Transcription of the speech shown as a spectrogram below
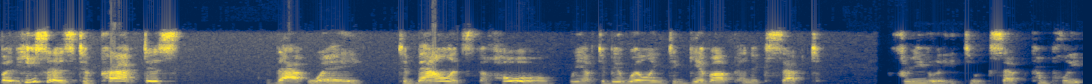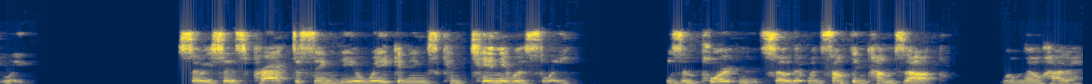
But he says to practice that way, to balance the whole, we have to be willing to give up and accept freely, to accept completely. So he says practicing the awakenings continuously is important so that when something comes up, we'll know how to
